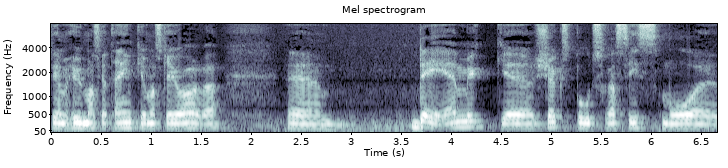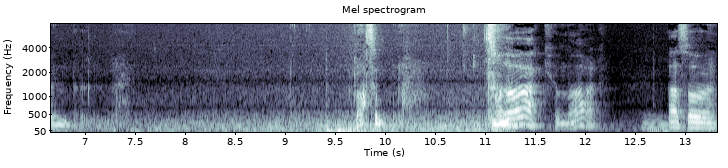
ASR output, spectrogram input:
hur man ska tänka, hur man ska göra. Eh, det är mycket köksbordsrasism och eh, alltså, trökhumör. Alltså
